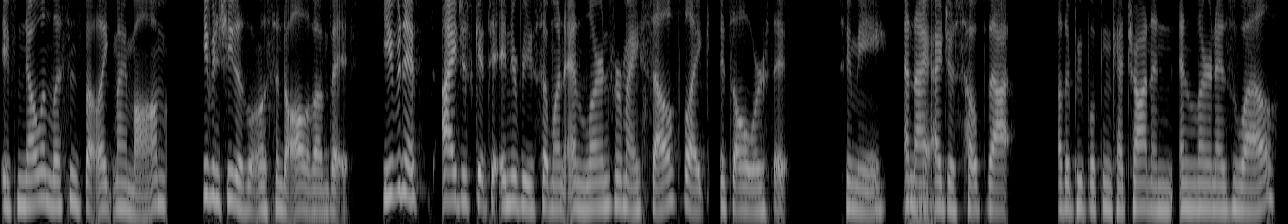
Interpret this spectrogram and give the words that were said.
if no one listens but like my mom, even she doesn't listen to all of them, but even if I just get to interview someone and learn for myself, like it's all worth it to me. And Mhm. I, I just hope that other people can catch on and, and learn as well.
